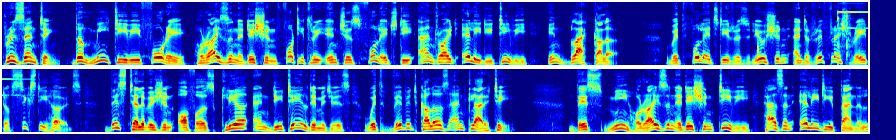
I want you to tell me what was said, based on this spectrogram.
Presenting the Mi TV 4A Horizon Edition 43 inches Full HD Android LED TV in black color. With Full HD resolution and a refresh rate of 60 Hz, this television offers clear and detailed images with vivid colors and clarity. This Mi Horizon Edition TV has an LED panel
